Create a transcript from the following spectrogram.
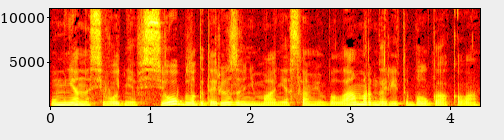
У меня на сегодня все. Благодарю за внимание. С вами была Маргарита Булгакова.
